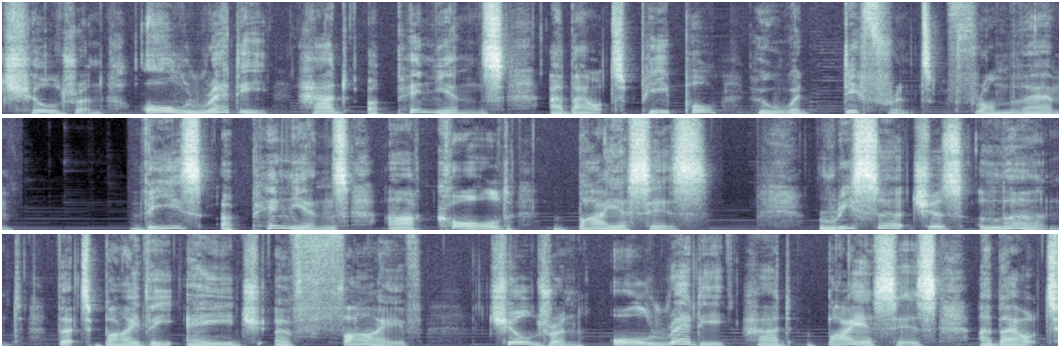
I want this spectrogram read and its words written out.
children already had opinions about people who were different from them. These opinions are called biases. Researchers learned that by the age of five, children already had biases about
